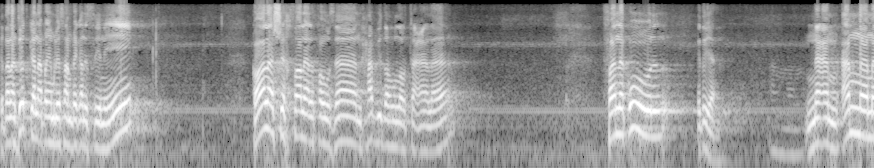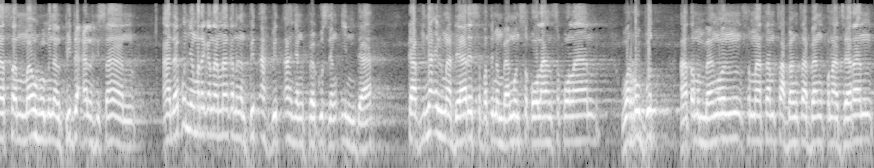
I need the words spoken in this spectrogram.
Kita lanjutkan apa yang beliau sampaikan di sini. Qala Syekh Shalih Al-Fauzan hafizahullah taala Fanaqul itu ya. Naam, amma ma sammauhu minal bid'ah hisan Adapun yang mereka namakan dengan bid'ah-bid'ah yang bagus yang indah, kabina'il madaris seperti membangun sekolahan-sekolahan, warubut atau membangun semacam cabang-cabang pelajaran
